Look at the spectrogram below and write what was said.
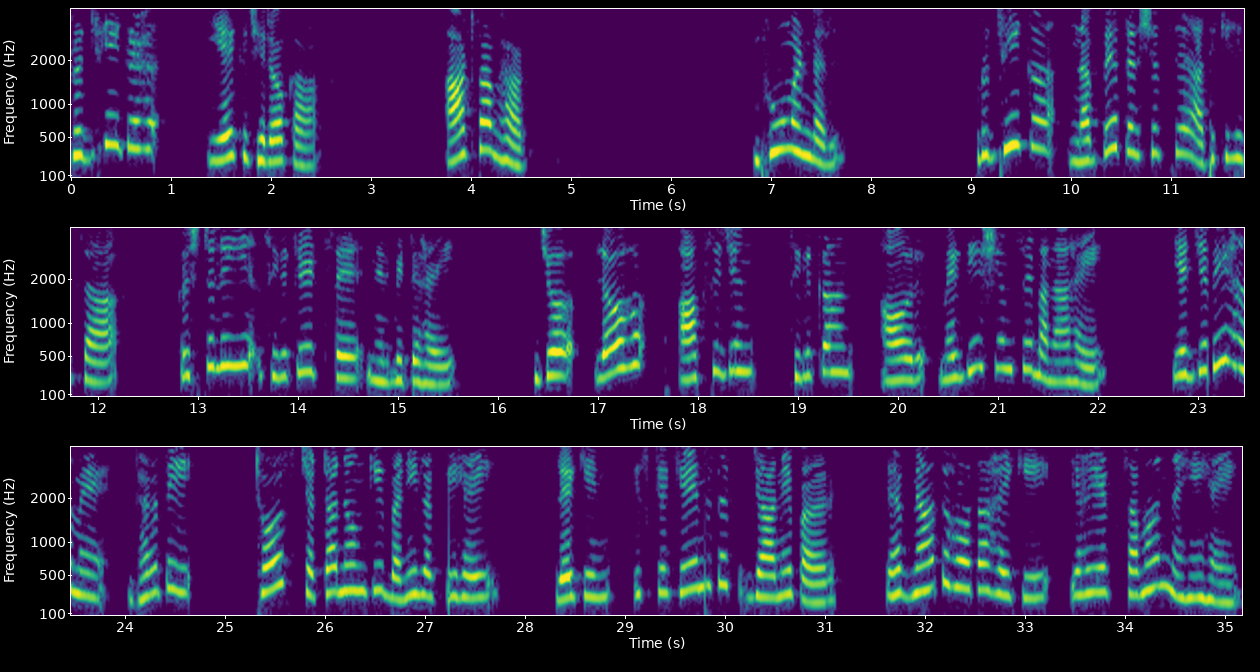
पृथ्वी ग्रह एक ज़ीरो का आठवां भाग। भूमंडल। पृथ्वी का 90 प्रतिशत से अधिक हिस्सा क्रिस्टलीय सिलिकेट से निर्मित है, जो लोह, ऑक्सीजन, सिलिकॉन और मैग्नीशियम से बना है। यद्यपि हमें धरती ठोस चट्टानों की बनी लगती है, लेकिन इसके केंद्र तक जाने पर यह ज्ञात होता है कि यह एक समान नहीं है।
